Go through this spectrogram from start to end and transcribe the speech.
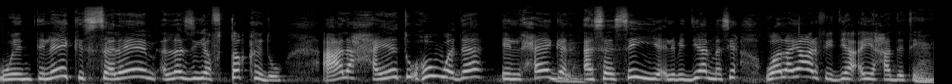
وامتلاك السلام الذي يفتقده على حياته هو ده الحاجة الأساسية اللي بيديها المسيح ولا يعرف يديها أي حد تاني.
